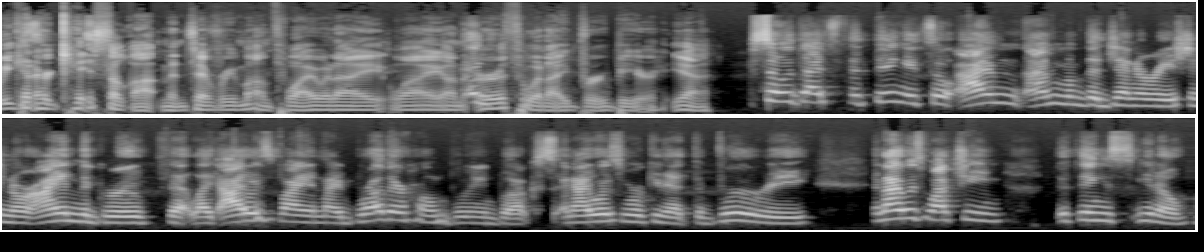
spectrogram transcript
we get our case allotments every month. Why would I? Why on earth would I brew beer? Yeah so that's the thing it's so i'm i'm of the generation or i am the group that like i was buying my brother home brewing books and i was working at the brewery and I was watching the things, you know,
